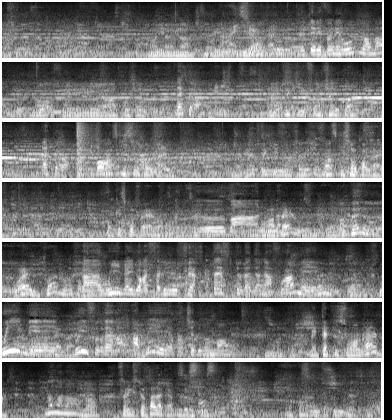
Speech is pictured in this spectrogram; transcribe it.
Non, il y a eu un truc. Ah, il a- Le téléphone est rouge en bas Non, c'est il a rapproché. D'accord. Il y a un truc qui fonctionne pas. D'accord. Je Bon, pense qu'ils sont en grève. Il y a un truc qui fonctionne Je pas. pense qu'ils sont en grève. Bon, qu'est-ce qu'on fait alors On, euh, bah, on rappelle ou... Je rappelle euh, Ouais, une fois, non Bah oui, là il aurait fallu faire test la dernière fois, mais oui, mais oui, il faudrait ra- rappeler à partir du moment. où- Mais peut-être qu'ils sont en grève Non, non, non. Non, ça n'existe pas la grève de Bluetooth.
